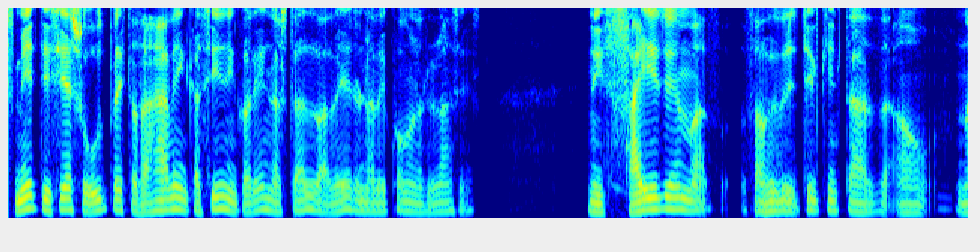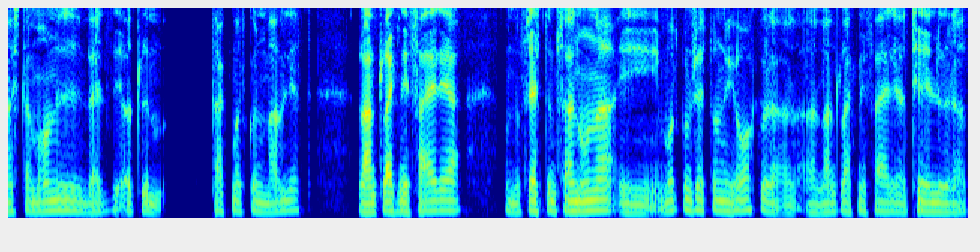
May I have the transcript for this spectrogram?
smiti sé svo útbreytt að það hafi enga þýðing að reyna að stöðva veiruna við komuna til landsins. Nýð færum að þá hefur verið tilkynnt að á næsta mánuði verði öllum takmarkunum aflétt. Landlækni færi að og við frettum það núna í morgunfrettunni hjá okkur að, að landlagni færi að telur að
